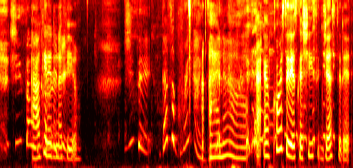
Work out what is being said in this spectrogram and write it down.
She's so. I'll get it in a few. She said that's a great idea. I know. I, of course it is because she suggested it.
